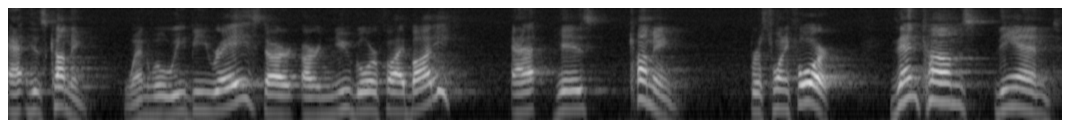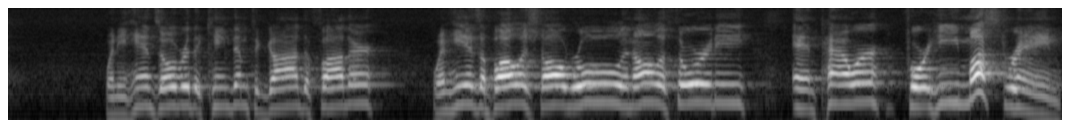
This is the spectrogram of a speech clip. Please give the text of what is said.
at his coming. When will we be raised, our, our new glorified body? At his coming. Verse 24. Then comes the end when he hands over the kingdom to God the Father, when he has abolished all rule and all authority and power, for he must reign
